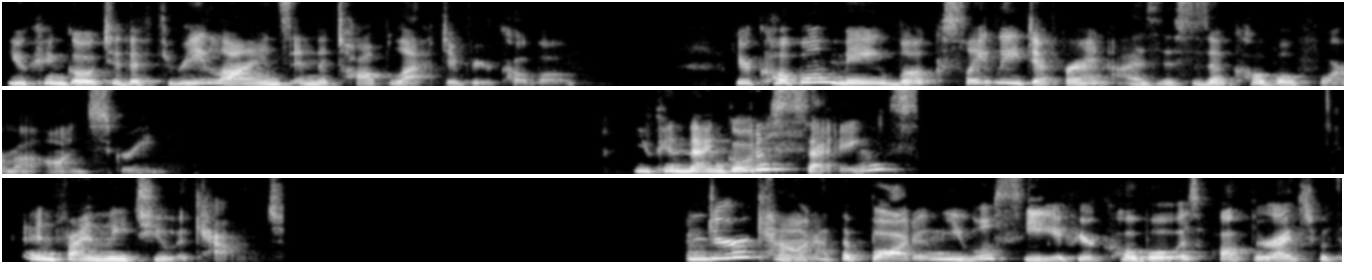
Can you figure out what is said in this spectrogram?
you can go to the three lines in the top left of your Kobo. Your Kobo may look slightly different as this is a Kobo Forma on screen. You can then go to Settings, and finally to Account. Under Account at the bottom, you will see if your Kobo is authorized with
